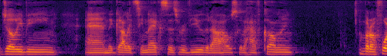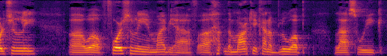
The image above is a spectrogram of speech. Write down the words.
Jelly Bean and the Galaxy Nexus review that I was going to have coming. But unfortunately, uh, well, fortunately in my behalf, uh, the market kind of blew up last week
